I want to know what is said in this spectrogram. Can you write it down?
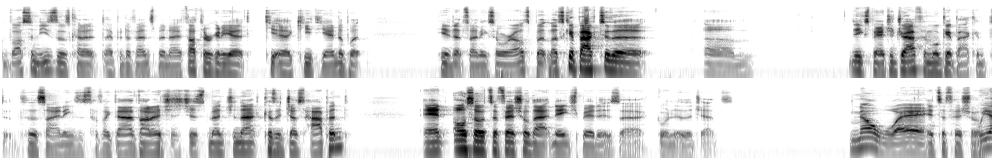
Boston needs those kind of type of defensemen. I thought they were gonna get Ke- uh, Keith Yandle, but he ended up signing somewhere else. But let's get back to the um, the expansion draft, and we'll get back into to the signings and stuff like that. I thought I just just mention that because it just happened, and also it's official that Nate Schmidt is uh, going to the Jets. No way. It's official. we.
